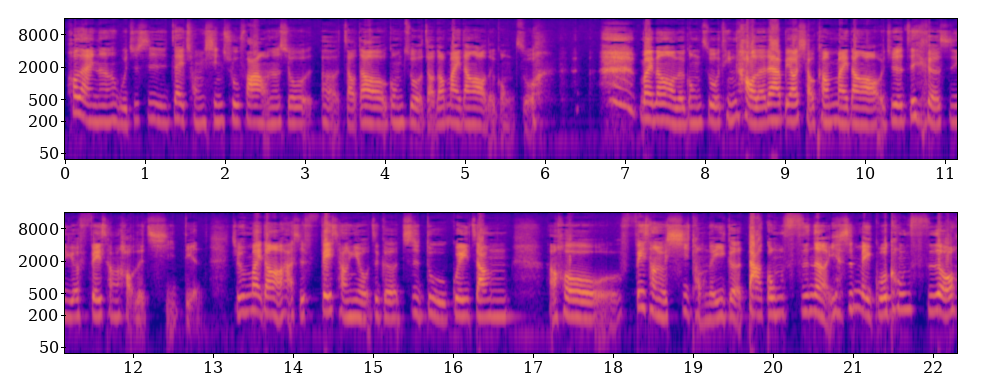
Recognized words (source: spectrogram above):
后来呢，我就是再重新出发，我那时候呃找到工作，找到麦当劳的工作。麦当劳的工作挺好的，大家不要小看麦当劳，我觉得这个是一个非常好的起点。就是麦当劳它是非常有这个制度规章。然后非常有系统的一个大公司呢，也是美国公司哦。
